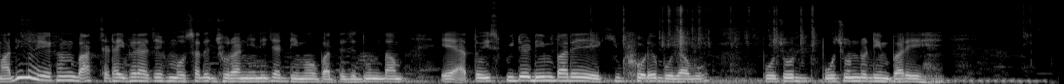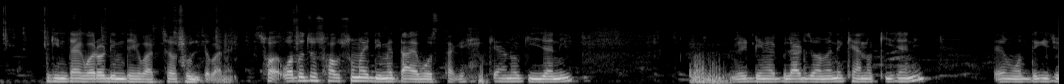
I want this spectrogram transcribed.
মাদি নয়, এখন বাচ্চা টাইপের আছে, ওর সাথে ঝোড়া নিয়ে নিচ্ছে আর ডিমও পারতেছে দুমদাম। এ এত স্পিডে ডিম পারে কী করে বোঝাবো? প্রচুর প্রচণ্ড ডিম পারে কিন্তু একবারও ডিম থেকে বাচ্চাও তুলতে পারে অথচ সব সময় ডিমের তায়ে বসে থাকে, কেন কী জানি? এই ডিমে ব্লাড জমে না, কেন কী জানি? এর মধ্যে কিছু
